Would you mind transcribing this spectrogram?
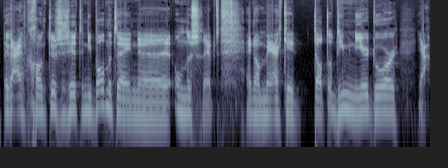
er eigenlijk gewoon tussen zit en die bal meteen uh, onderschept. En dan merk je dat op die manier door ja,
